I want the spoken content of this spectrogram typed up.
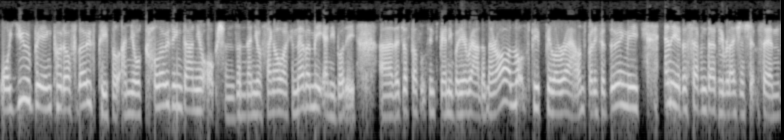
or you being put off those people and you're closing down your options and then you're saying, oh, I can never meet anybody. Uh, there just doesn't seem to be anybody around. And there are lots of people around, but if you're doing the, any of the seven deadly relationship sins,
